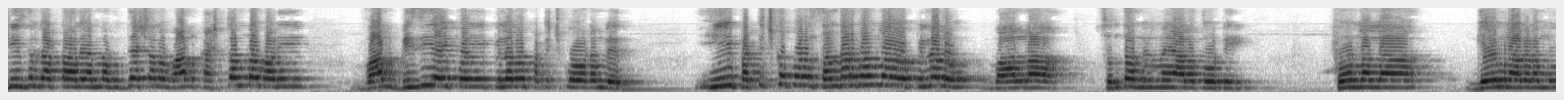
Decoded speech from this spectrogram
ఫీజులు కట్టాలి అన్న ఉద్దేశాలు వాళ్ళు కష్టంలో పడి వాళ్ళు బిజీ అయిపోయి పిల్లలను పట్టించుకోవడం లేదు. ఈ పట్టించుకోకపోవడం సందర్భంలో పిల్లలు వాళ్ళ సొంత నిర్ణయాలతోటి ఫోన్లల్లో గేమ్లు ఆడడము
